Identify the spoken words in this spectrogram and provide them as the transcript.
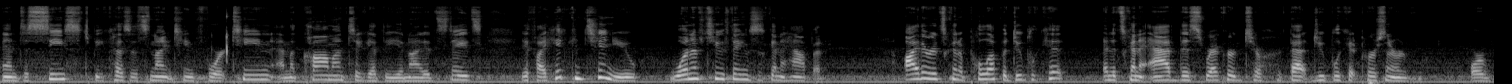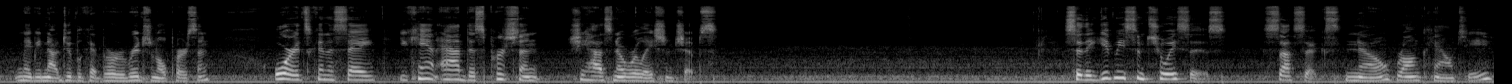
and deceased because it's 1914, and the comma to get the United States, if I hit continue, one of two things is going to happen. Either it's going to pull up a duplicate, and it's going to add this record to that duplicate person, or, or maybe not duplicate, but original person, or it's going to say, you can't add this person, she has no relationships. So they give me some choices. Sussex, no, wrong county.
